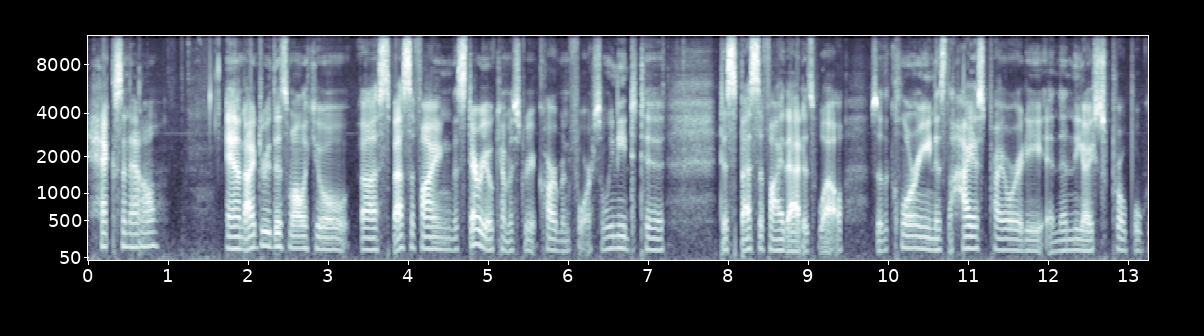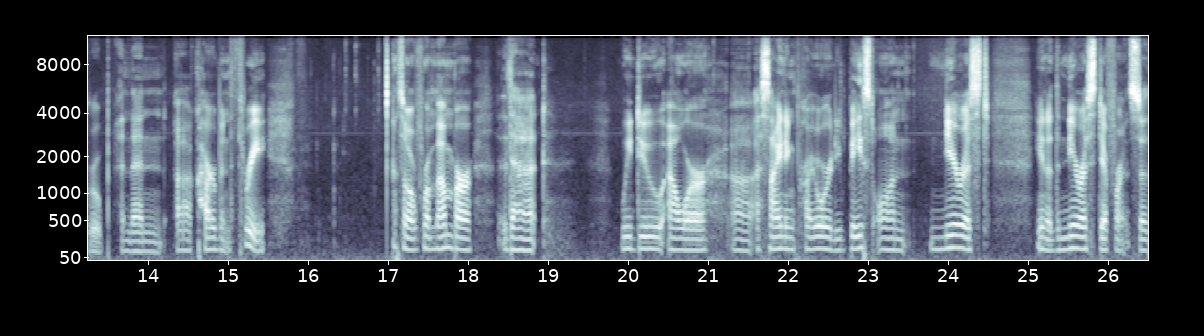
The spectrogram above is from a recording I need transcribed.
hexanal. And I drew this molecule uh, specifying the stereochemistry at carbon 4. So we need to, to specify that as well. So the chlorine is the highest priority, and then the isopropyl group, and then uh, carbon 3. So remember that we do our uh, assigning priority based on nearest, you know, the nearest difference. So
